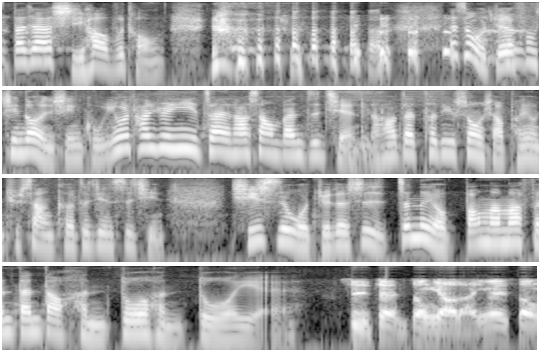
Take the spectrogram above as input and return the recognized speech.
大家喜好不同。但是我觉得父亲都很辛苦，因为他愿意在他上班之前，然后再特地送小朋友去上课这件事情，其实我觉得是真的有帮妈妈分担到很多很多耶。是，这很重要啦，因为送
